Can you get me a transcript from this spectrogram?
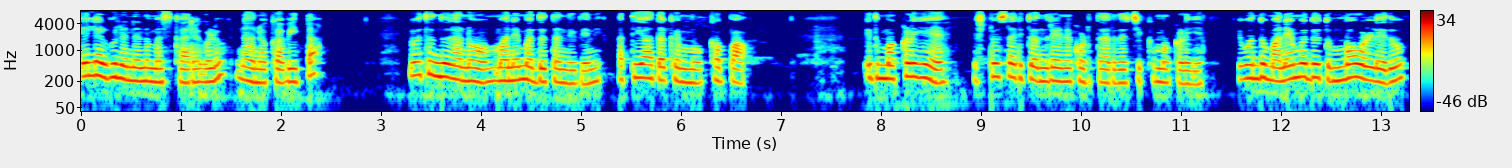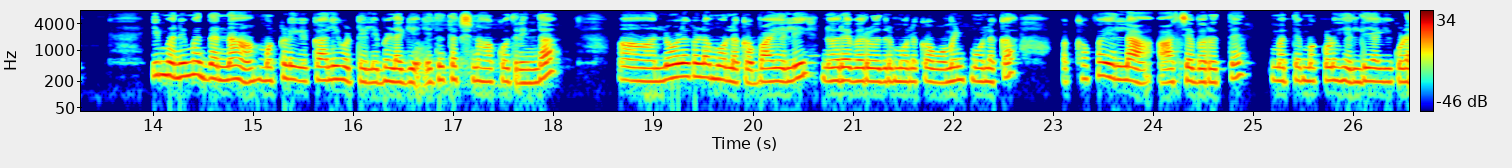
ಎಲ್ಲರಿಗೂ ನನ್ನ ನಮಸ್ಕಾರಗಳು. ನಾನು ಕವಿತಾ. ಇವತ್ತೊಂದು ನಾನು ಮನೆಮದ್ದು ತಂದಿದ್ದೀನಿ. ಅತಿಯಾದ ಕೆಮ್ಮು, ಕಫ. ಇದು ಮಕ್ಕಳಿಗೆ ಎಷ್ಟೋ ಸಾರಿ ತೊಂದರೆಯನ್ನು ಕೊಡ್ತಾ ಇರೋದು ಚಿಕ್ಕ ಮಕ್ಕಳಿಗೆ. ಈ ಒಂದು ಮನೆಮದ್ದು ತುಂಬ ಒಳ್ಳೆಯದು ಈ ಮನೆಮದ್ದನ್ನು ಮಕ್ಕಳಿಗೆ ಖಾಲಿ ಹೊಟ್ಟೆಯಲ್ಲಿ ಬೆಳಗ್ಗೆ ಎದ್ದ ತಕ್ಷಣ ಹಾಕೋದ್ರಿಂದ ಲೋಳೆಗಳ ಮೂಲಕ, ಬಾಯಲ್ಲಿ ನೊರೆ ಬರೋದ್ರ ಮೂಲಕ, ವೊಮೆಂಟ್ ಮೂಲಕ ಕಫ ಎಲ್ಲ ಆಚೆ ಬರುತ್ತೆ. ಮತ್ತು ಮಕ್ಕಳು ಹೆಲ್ದಿಯಾಗಿ ಕೂಡ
